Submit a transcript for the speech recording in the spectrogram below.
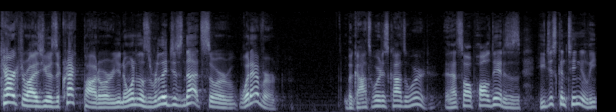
characterize you as a crackpot or you know one of those religious nuts or whatever. But God's word is God's word. And that's all Paul did is he just continually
